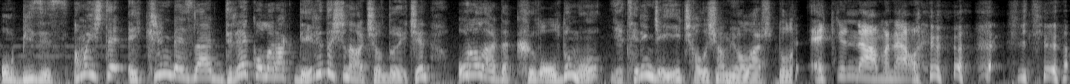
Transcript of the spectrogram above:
o biziz. Ama işte ekrin bezler direkt olarak deri dışına açıldığı için oralarda kıl oldu mu yeterince iyi çalışamıyorlar. Ekrin ne amına koyayım. Video ya.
